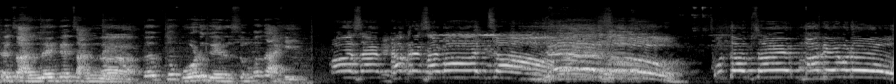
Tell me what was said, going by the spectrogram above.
ते चाललंय ते चाललंय. तर तो गोड गैरसमज आहे. बाळासाहेब ठाकरे साहेबांचा. उद्धव साहेब आगे बढ़ो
